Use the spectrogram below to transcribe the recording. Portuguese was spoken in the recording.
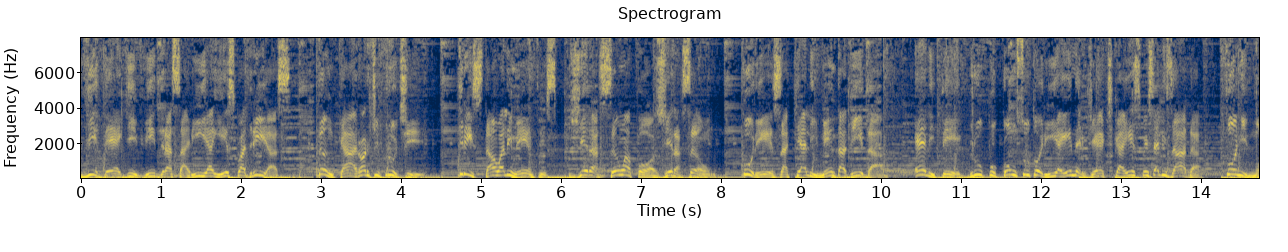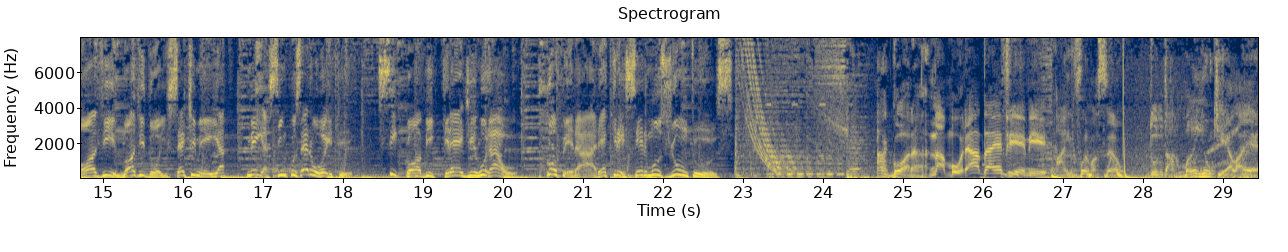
Videg Vidraçaria e Esquadrias. Tancar Hortifruti. Cristal Alimentos. Geração após geração. Pureza que alimenta a vida. LT Grupo Consultoria Energética Especializada. Fone 99276-6508. Cicobi Cred Rural. Cooperar é crescermos juntos. Agora, na Morada FM, a informação do tamanho que ela é.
